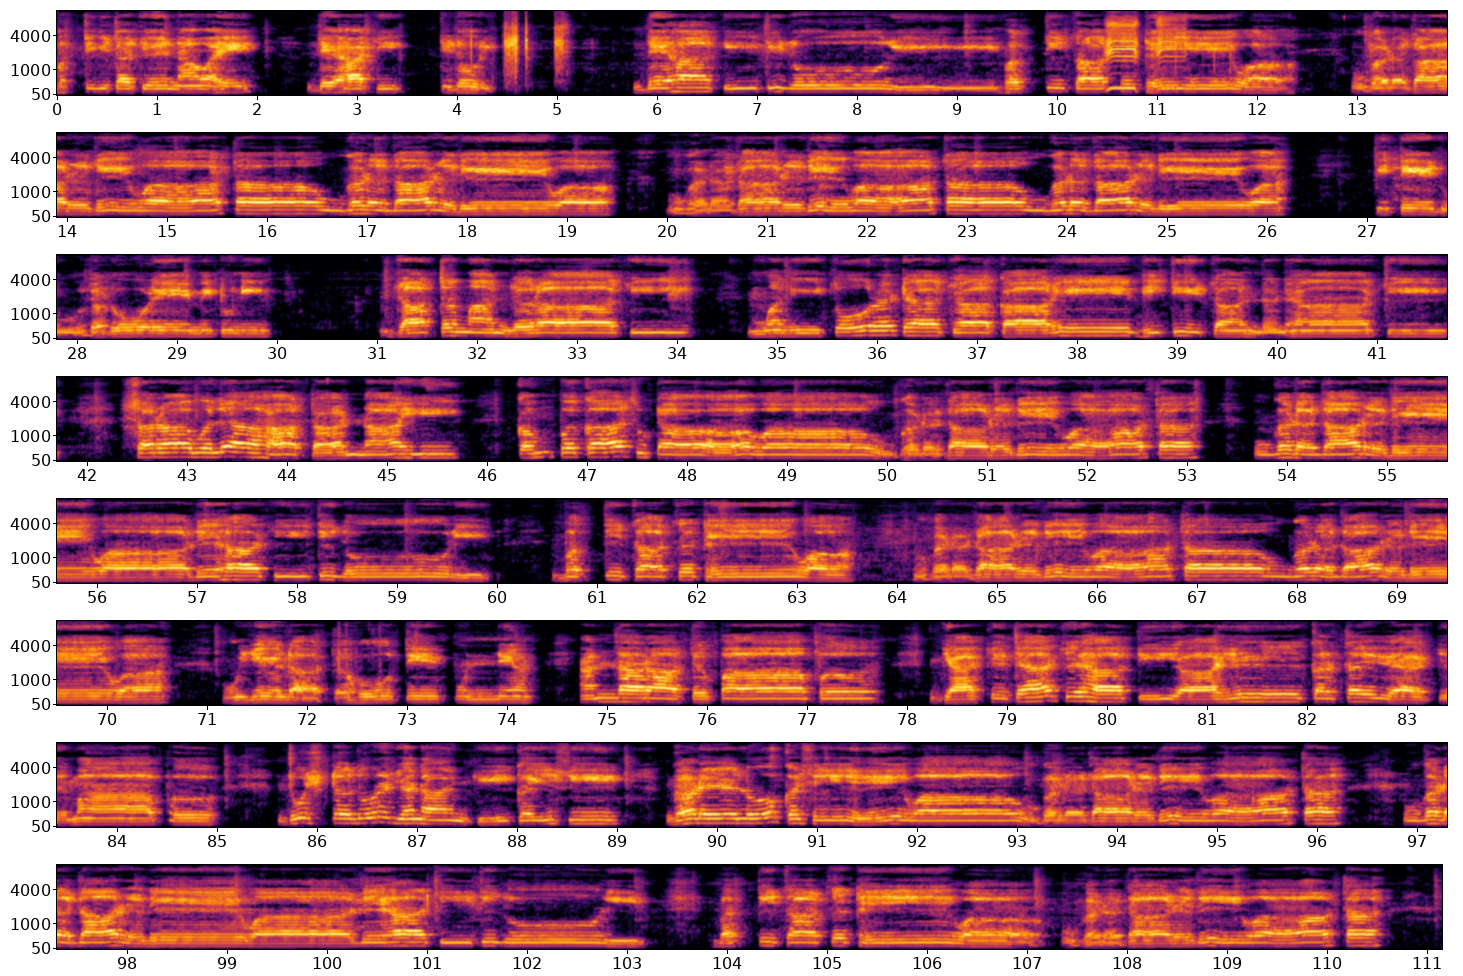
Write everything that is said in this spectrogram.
भक्तिगीताचे नाव आहे देहाची तिजोरी. देहाची तिजोरी भक्तीचा ठेवा. उघडदार देवाता उघडदार देवा. उघडदार देवाता उघडदार देवा. पिते दूध डोळे मिटुनी. जात मांजराची मनी चोरट्याच्या कारे भीती चांदण्याची. सरावल्या हातांनाही कंप का सुटावा? उघडदार देवाता उघडदार देवा देहाची तिजोरी भक्तीचाच ठेवा. उघडदार देवाता उघडदार देवा. उजेडात होते पुण्य अंधारात पाप. ज्याचे त्याचे हाती आहे कर्तव्याचे माप. दुष्ट दुर्जनांची कैसी घडे लोकसेवा. उघडदार देवाता उघडदार देवा. देहाची तिजोरी भक्तीचाच ठेवा. उघडदार देवाता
